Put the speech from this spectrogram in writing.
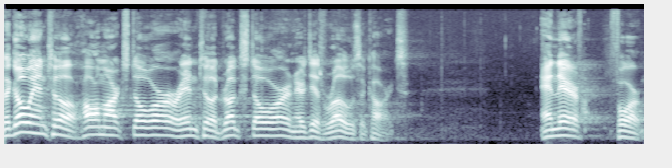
To go into a Hallmark store or into a drugstore and there's just rows of cards. And they're for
